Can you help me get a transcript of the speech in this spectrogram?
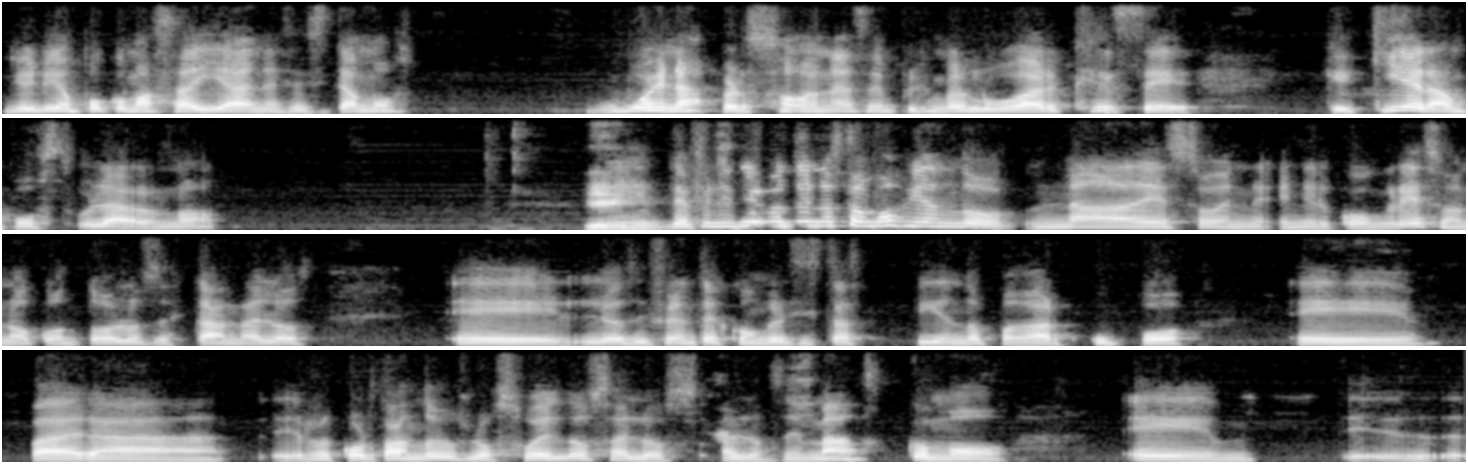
Yo iría un poco más allá, necesitamos buenas personas, en primer lugar, que, se, que quieran postular, ¿no? Eh, definitivamente no estamos viendo nada de eso en, el Congreso, ¿no? Con todos los escándalos, eh, los diferentes congresistas pidiendo pagar cupo eh, para recortando los sueldos a los, a los demás, como eh,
